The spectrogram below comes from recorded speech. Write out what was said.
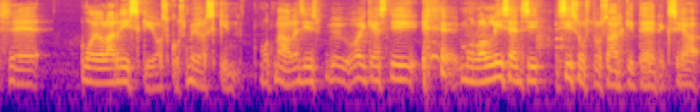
se voi olla riski joskus myöskin. Mutta mä olen siis oikeasti, mulla on lisenssi sisustusarkkitehdiksi ja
